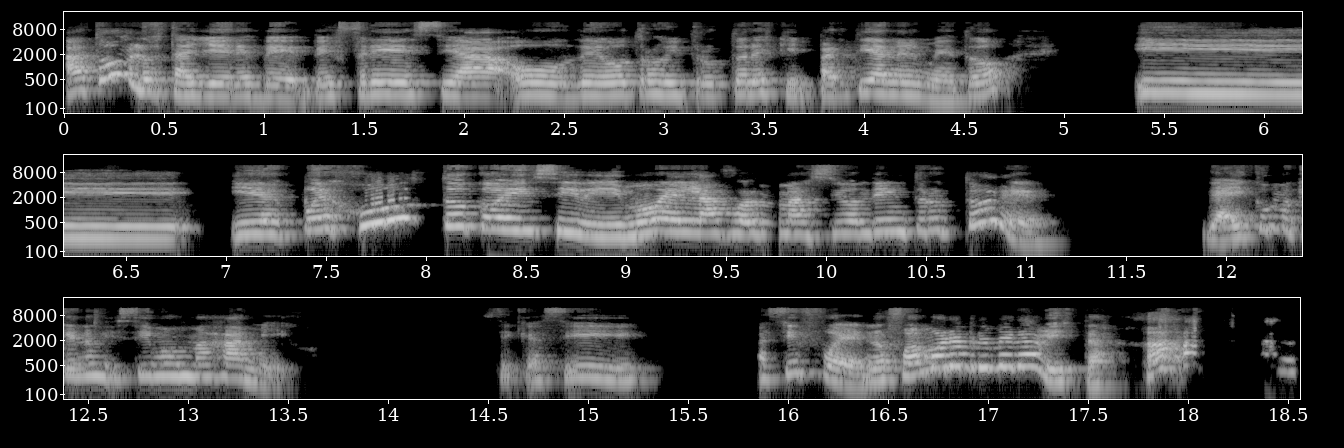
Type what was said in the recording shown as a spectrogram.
a todos los talleres de, de Fresia o de otros instructores que impartían el método. Y, y después justo coincidimos en la formación de instructores. De ahí como que nos hicimos más amigos. Así que así, así fue. Nos fue amor a primera vista.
